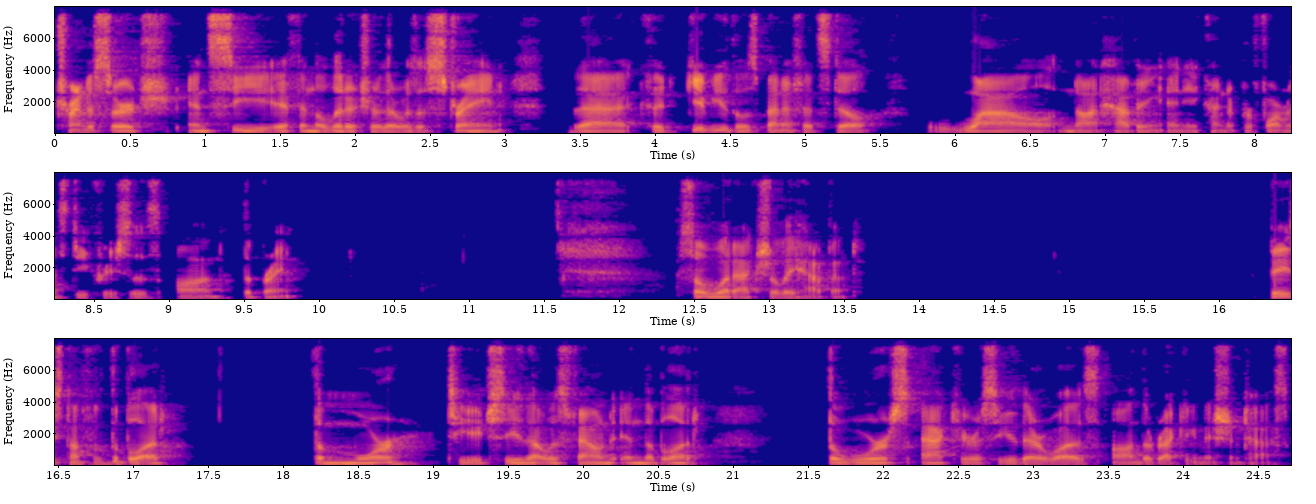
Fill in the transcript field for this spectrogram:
trying to search and see if in the literature there was a strain that could give you those benefits still while not having any kind of performance decreases on the brain. So, what actually happened? based off of the blood, the more THC that was found in the blood, the worse accuracy there was on the recognition task.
